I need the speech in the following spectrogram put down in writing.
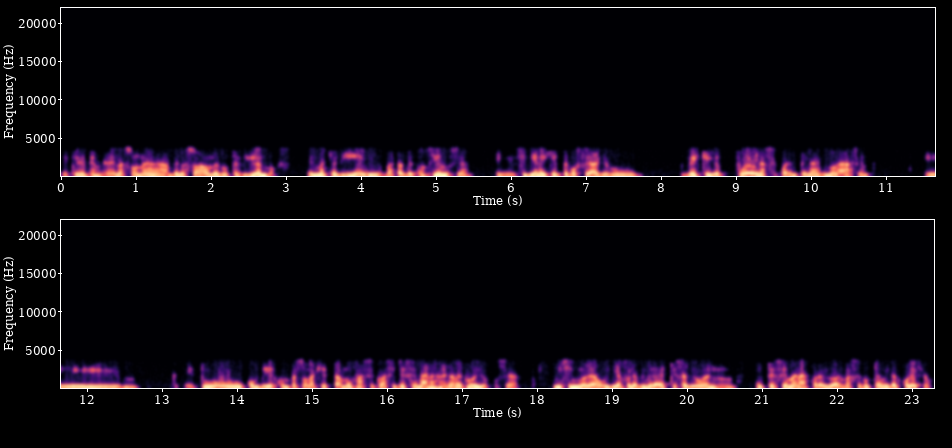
Es que depende de la zona de la zona donde tú estés viviendo. En Machalí hay bastante conciencia, eh, si bien hay gente por fea que tú ves que ellos pueden hacer cuarentena y no la hacen, eh, tú convives con personas que estamos hace casi tres semanas acá recluidos. O sea, mi señora hoy día fue la primera vez que salió en, tres semanas para ayudarme a hacer un trámite al colegio.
